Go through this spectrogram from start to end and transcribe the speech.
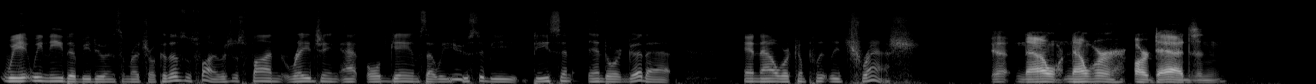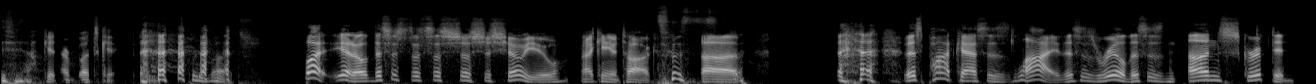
we we need to be doing some retro because this was fun. It was just fun raging at old games that we used to be decent and or good at, and now we're completely trash. yeah, now now we're our dads and Yeah, getting our butts kicked. pretty much. but you know, this is this is just to show you. I can't even talk. Uh, this podcast is live. This is real. This is unscripted.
